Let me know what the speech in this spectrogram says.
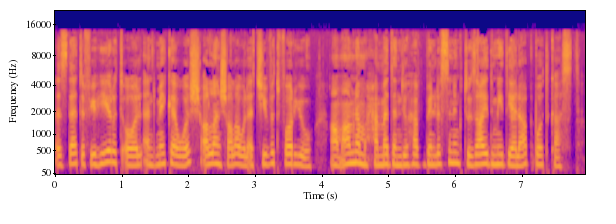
is that if you hear it all and make a wish, Allah inshallah will achieve it for you. I'm Amna Muhammad, and you have been listening to Zayed Media Lab podcast.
